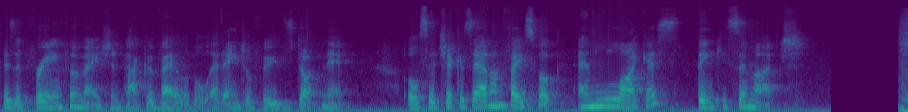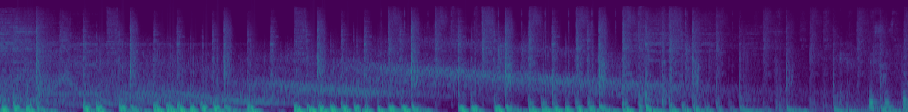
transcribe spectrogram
There's a free information pack available at angelfoods.net. Also, check us out on Facebook and like us. Thank you so much. This is the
